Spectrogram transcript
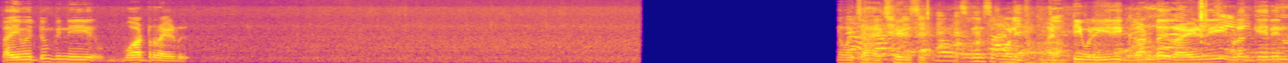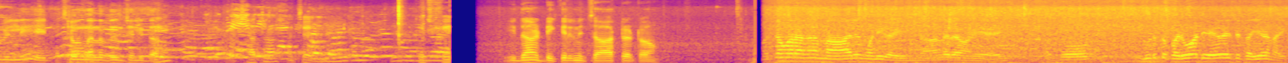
ക്ലൈമറ്റും പിന്നെ ഈ വാട്ടർ റൈഡ് എക്സ്പീരിയൻസ് പൊളി. അടിപൊളി. ഈ കണ്ട റൈഡിൽ ഇവിടെ കയറിയതിനുള്ളിൽ ഏറ്റവും നല്ലത് ചെല്ലിതാ ഇതാണ് ടിക്കറ്റിന് ചാർട്ട് കേട്ടോ. മൊത്തം അങ്ങനെ നാല് മണി കഴിഞ്ഞു നാലര മണിയായി. അപ്പോൾ ഇവിടുത്തെ പരിപാടി ഏകദേശം കഴിയാനായി.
